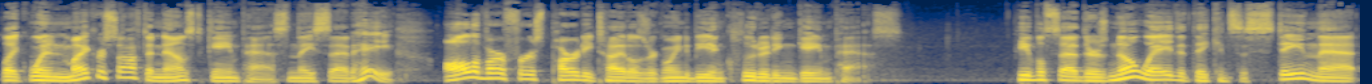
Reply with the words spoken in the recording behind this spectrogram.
Like when Microsoft announced Game Pass and they said, "Hey, all of our first party titles are going to be included in Game Pass." People said there's no way that they can sustain that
